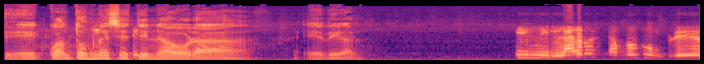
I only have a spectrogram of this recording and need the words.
Eh, ¿Cuántos meses tiene ahora Edgar? Y Milagro está por cumplir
